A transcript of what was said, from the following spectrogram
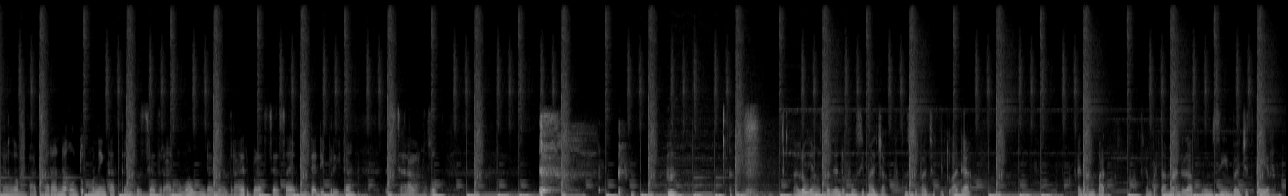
yang keempat sarana untuk meningkatkan kesejahteraan umum dan yang terakhir balas jasa yang tidak diberikan secara langsung. Lalu yang selanjutnya ada fungsi pajak. Fungsi pajak itu ada ada empat. Yang pertama adalah fungsi budgeteer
